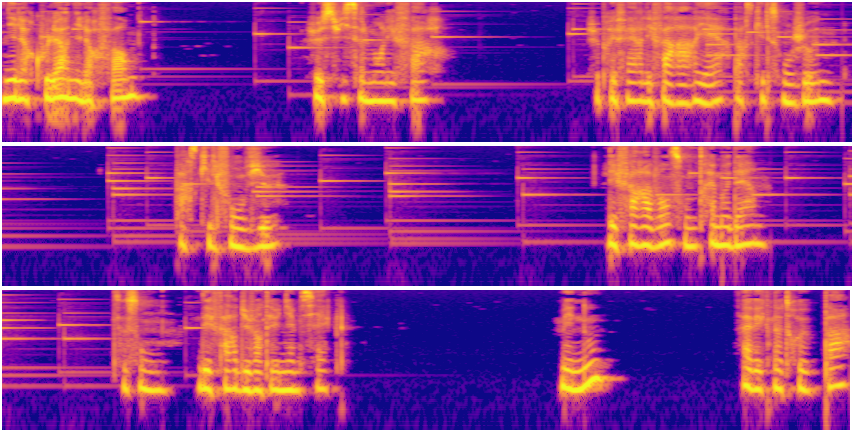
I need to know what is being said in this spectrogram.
ni leur couleur ni leur forme. Je suis seulement les phares. Je préfère les phares arrière parce qu'ils sont jaunes, parce qu'ils font vieux. Les phares avant sont très modernes. Ce sont des phares du XXIe siècle. Mais nous, avec notre pas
